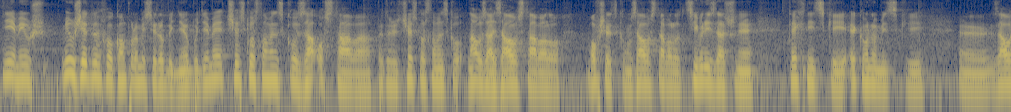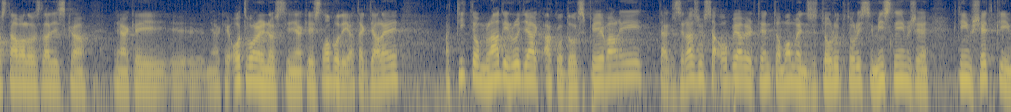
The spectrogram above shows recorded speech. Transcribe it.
nie, my už, my už jednoducho kompromisy robiť nebudeme. Československo zaostáva, pretože Československo naozaj zaostávalo vo všetkom. Zaostávalo civilizačne, technicky, ekonomicky, E, zaostávalo z hľadiska nejakej, e, nejakej otvorenosti, nejakej slobody a tak ďalej. A títo mladí ľudia, ako dospievali, tak zrazu sa objavil tento moment vzdoru, ktorý si myslím, že k tým všetkým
